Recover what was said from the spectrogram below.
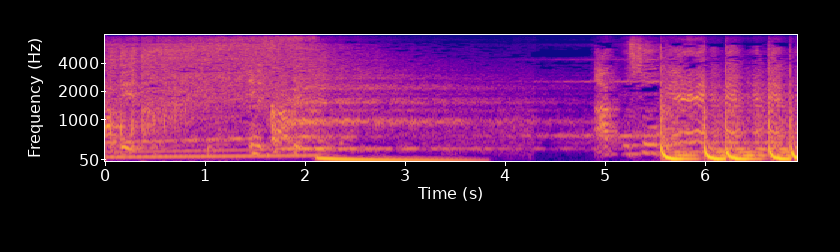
drop it in the carpet. Aku bad.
